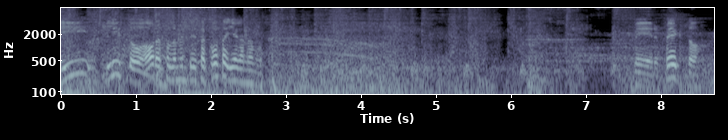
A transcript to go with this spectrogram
Y listo, ahora solamente esa cosa y ya ganamos. Perfecto.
